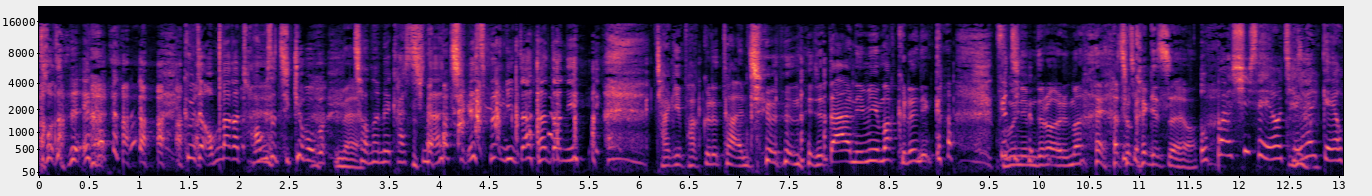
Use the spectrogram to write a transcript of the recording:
더 잘해. 그럼 이제 엄마가 저기서 지켜보고 네. 저놈의 가시나 집에서 일하더니 자기 밥그릇 안 치우는 이제 따님이 막 그러니까 부모님들은 얼마나 야속하겠어요. 오빠 쉬세요. 제가 할게요.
